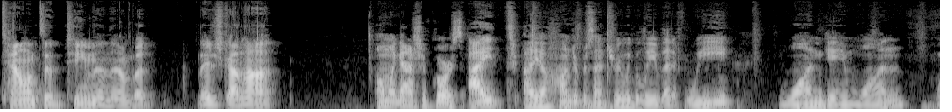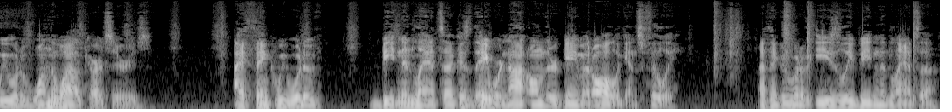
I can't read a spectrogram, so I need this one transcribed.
talented team than them, but they just got hot. Oh my gosh, of course. I I 100% truly believe that if we won game 1, we would have won the wild card series. I think we would have beaten Atlanta cuz they were not on their game at all against Philly. I think we would have easily beaten Atlanta.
